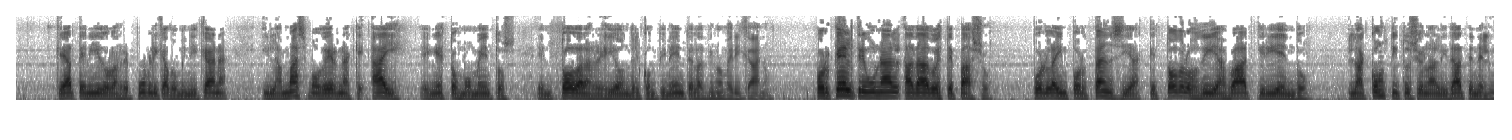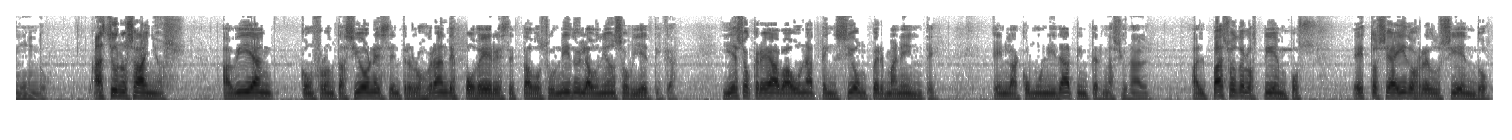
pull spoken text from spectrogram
que ha tenido la República Dominicana y la más moderna que hay en estos momentos en toda la región del continente latinoamericano. ¿Por qué el tribunal ha dado este paso? Por la importancia que todos los días va adquiriendo la constitucionalidad en el mundo. Hace unos años habían confrontaciones entre los grandes poderes de Estados Unidos y la Unión Soviética. Y eso creaba una tensión permanente en la comunidad internacional. Al paso de los tiempos, esto se ha ido reduciendo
